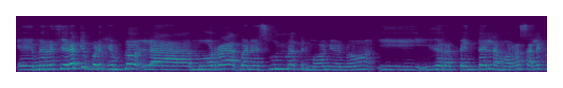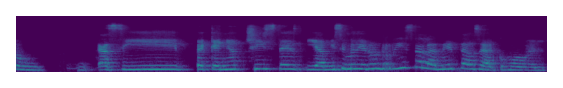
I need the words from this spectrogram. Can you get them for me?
Eh, me refiero a que, por ejemplo, la morra, bueno, es un matrimonio, ¿no? Y, de repente la morra sale con así pequeños chistes y a mí se me dieron risa, la neta, o sea, como el,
